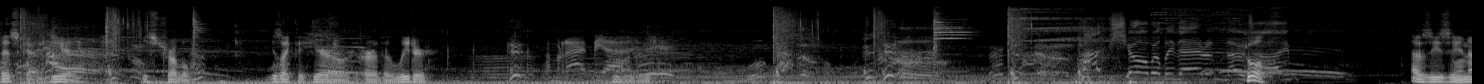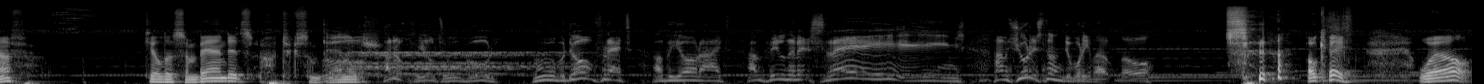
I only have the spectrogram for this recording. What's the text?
This guy here, he's trouble. He's like the hero or the leader. I'm right Come on, dude. I'm sure we'll be there in no Cool. That was easy enough. Killed us some bandits. Oh, took some damage. I don't feel too good. Oh, but don't fret. I'll be all right. I'm feeling a bit strange. I'm sure it's nothing to worry about, though. okay. Well,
